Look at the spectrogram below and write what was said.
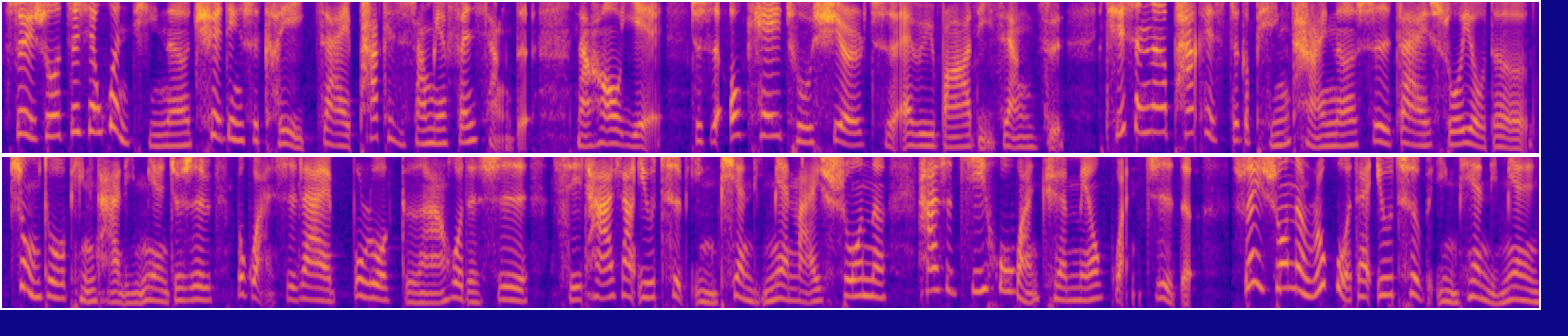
所以说这些问题呢，确定是可以在 p o c k e t 上面分享的，然后也就是 OK to share to everybody 这样子。其实呢 p o c k e t 这个平台呢，是在所有的众多平台里面，就是不管是在部落格啊，或者是其他像 YouTube 影片里面来说呢，它是几乎完全没有管制的。所以说呢，如果在 YouTube 影片里面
